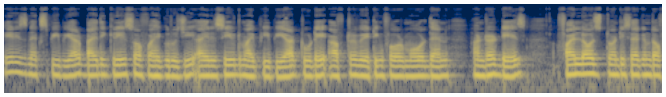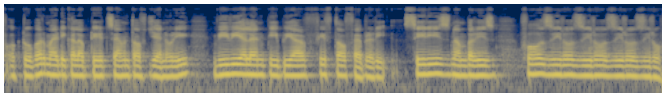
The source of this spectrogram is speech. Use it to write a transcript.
Here is next PPR. By the grace of Vaheguruji, I received my PPR today after waiting for more than 100 days. File lodged 22nd of October, medical update 7th of January, BVL and PPR 5th of February. Series number is 40000.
